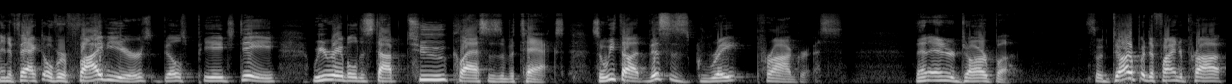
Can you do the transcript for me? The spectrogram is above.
And in fact, over five years, Bill's PhD, we were able to stop two classes of attacks. So we thought this is great progress. Then enter DARPA. So DARPA defined a, pro, uh,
